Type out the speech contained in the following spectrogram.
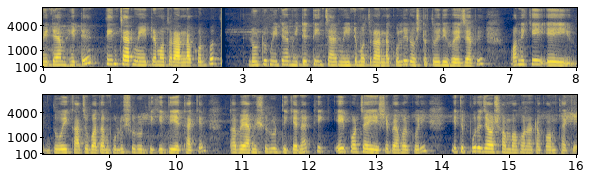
মিডিয়াম হিটে তিন চার মিনিটের মতো রান্না করব। লো টু মিডিয়াম হিটে তিন চার মিনিটের মতো রান্না করলেই রোস্টটা তৈরি হয়ে যাবে। অনেকেই এই দই, কাজু, বাদামগুলো শুরুর দিকে দিয়ে থাকেন, তবে আমি শুরুর দিকে না, ঠিক এই পর্যায়ে এসে ব্যবহার করি। এতে পুড়ে যাওয়ার সম্ভাবনাটা কম থাকে।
